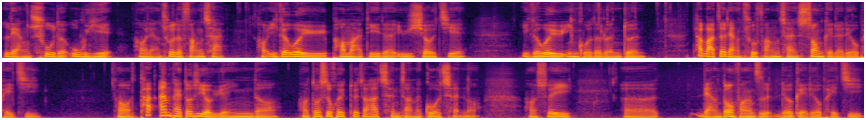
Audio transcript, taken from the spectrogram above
两处的物业哦，两处的房产，好，一个位于跑马地的玉秀街，一个位于英国的伦敦，他把这两处房产送给了刘培基。哦，他安排都是有原因的哦，哦，都是会对照他成长的过程哦，哦，所以，呃，两栋房子留给刘培基。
